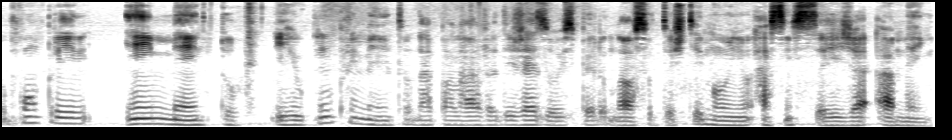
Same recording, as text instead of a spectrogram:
o cumprimento e o cumprimento da palavra de Jesus pelo nosso testemunho. Assim seja. Amém.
